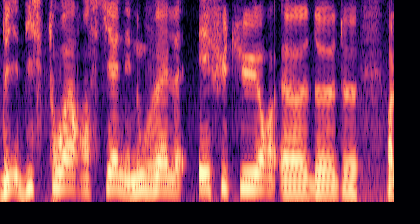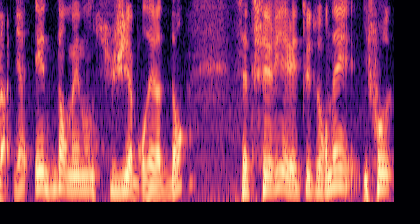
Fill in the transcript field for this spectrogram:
d'histoires anciennes et nouvelles et futures. de, de voilà, il y a énormément de sujets abordés là-dedans. Cette série, elle a été tournée. Il faut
